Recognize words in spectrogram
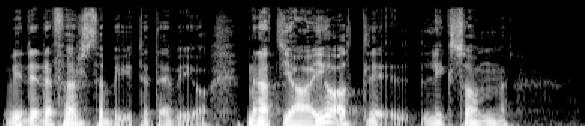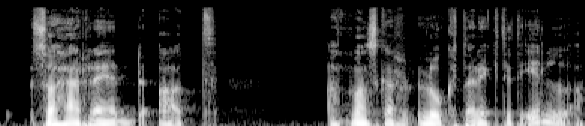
Vid det där första bytet är vi ju. Men att jag är ju alltid liksom så här rädd att, att man ska lukta riktigt illa.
